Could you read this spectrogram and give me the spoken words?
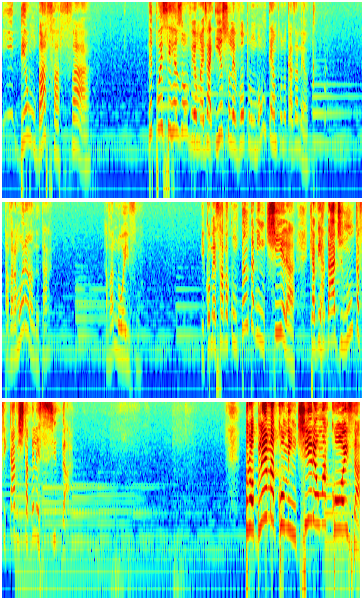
E deu um bafafá. Depois se resolveu, mas isso levou por um bom tempo no casamento. Tava namorando, tá? Tava noivo. E começava com tanta mentira que a verdade nunca ficava estabelecida. Problema com mentira é uma coisa,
